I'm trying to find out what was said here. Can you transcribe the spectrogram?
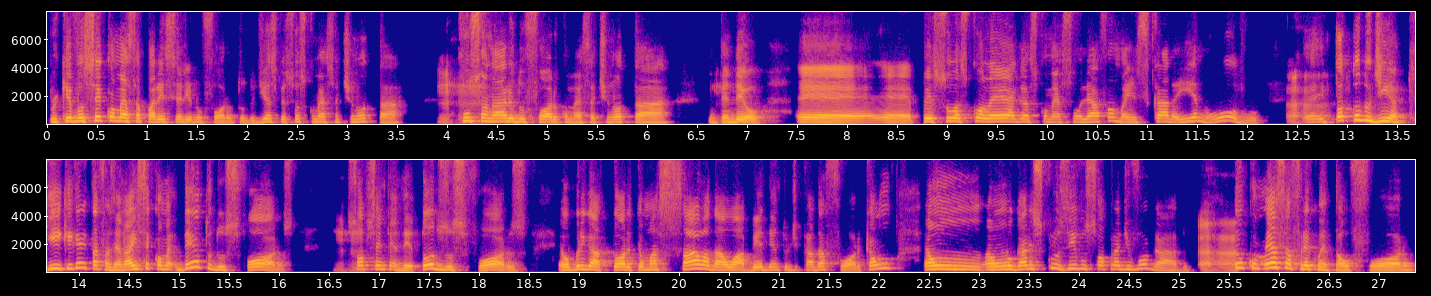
porque você começa a aparecer ali no fórum todo dia, as pessoas começam a te notar. Uhum. Funcionário do fórum começa a te notar, entendeu? É, é, pessoas, colegas começam a olhar e falam, mas esse cara aí é novo, uhum. é, tá todo dia aqui, o que, que ele está fazendo? Aí você começa, dentro dos fóruns, uhum. só para você entender, todos os fóruns, é obrigatório ter uma sala da OAB dentro de cada fórum, que é um, é um, é um lugar exclusivo só para advogado. Uhum. Então começa a frequentar o fórum,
